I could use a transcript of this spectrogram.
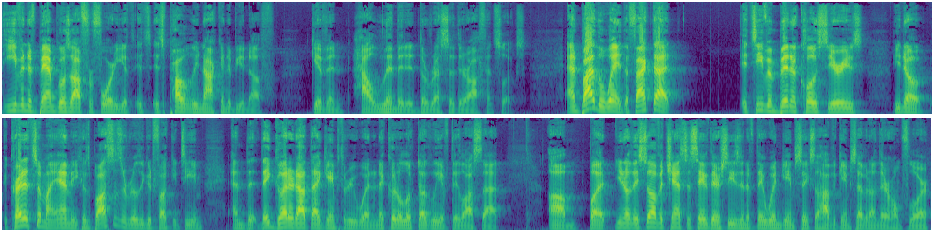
Even if Bam goes off for 40, it's it's, probably not going to be enough given how limited the rest of their offense looks. And by the way, the fact that it's even been a close series, you know, credit to Miami because Boston's a really good fucking team, and they gutted out that game three win, and it could have looked ugly if they lost that. Um, but you know, they still have a chance to save their season if they win Game Six. They'll have a Game Seven on their home floor.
